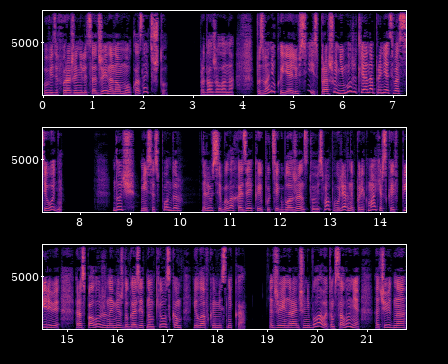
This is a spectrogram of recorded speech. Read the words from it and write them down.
Увидев выражение лица Джейн, она умолкла. «А знаете что?» — продолжала она. «Позвоню-ка я Люси и спрошу, не может ли она принять вас сегодня?» Дочь, миссис Пондер, Люси была хозяйкой пути к блаженству, весьма популярной парикмахерской в Пиреве, расположенной между газетным киоском и лавкой мясника. Джейн раньше не была в этом салоне, очевидно,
